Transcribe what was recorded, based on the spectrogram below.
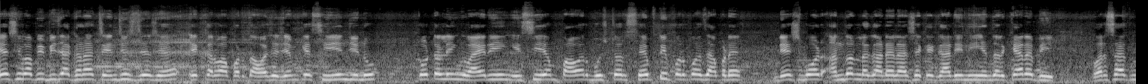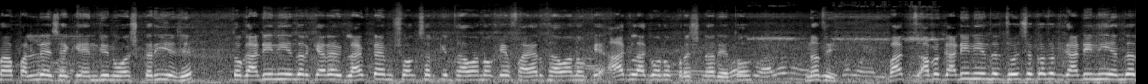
એ સિવાય બી બીજા ઘણા ચેન્જીસ જે છે એ કરવા પડતા હોય છે. જેમ કે સીએનજીનું totalling, wiring ECM power booster safety purpose આપણે ડેશબોર્ડ અંદર લગાડેલા છે કે ગાડીની અંદર ક્યારે બી વરસાદમાં પલ્લે છે કે એન્જિન વોશ કરીએ છીએ તો ગાડીની અંદર ક્યારે લાઈફ ટાઈમ શોક સર્કિટ થવાનો કે ફાયર થવાનો કે આગ લાગવાનો પ્રશ્ન રહેતો નથી. વાત આપણે ગાડીની અંદર જોઈ શકો છો કે ગાડીની અંદર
